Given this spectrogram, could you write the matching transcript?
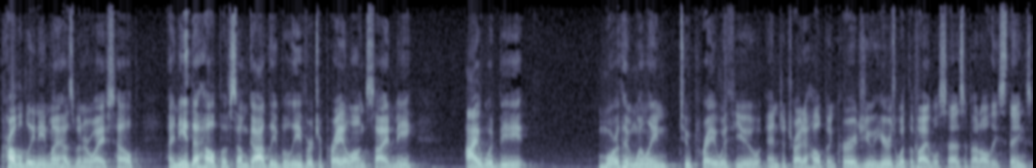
probably need my husband or wife's help, I need the help of some godly believer to pray alongside me, I would be more than willing to pray with you and to try to help encourage you. Here's what the Bible says about all these things.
